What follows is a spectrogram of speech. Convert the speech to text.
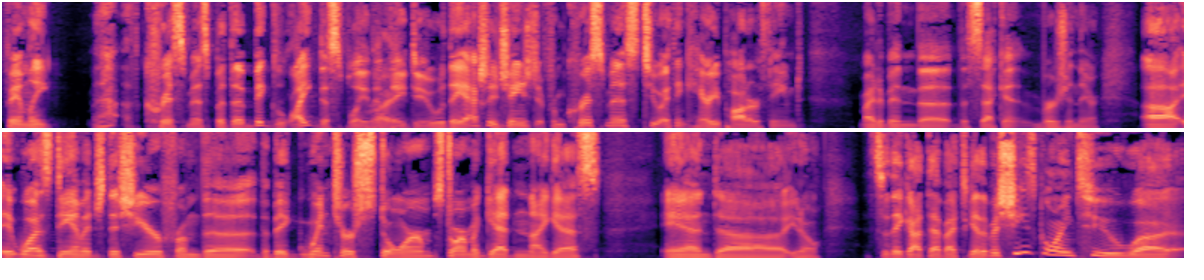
family Christmas, but the big light display that Right. they do. They actually changed it from Christmas to I think Harry Potter themed. Might have been the the second version there. Uh, it was damaged this year from the the big winter storm, Stormageddon, I guess. and uh, you know, so they got that back together. But she's going to uh,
